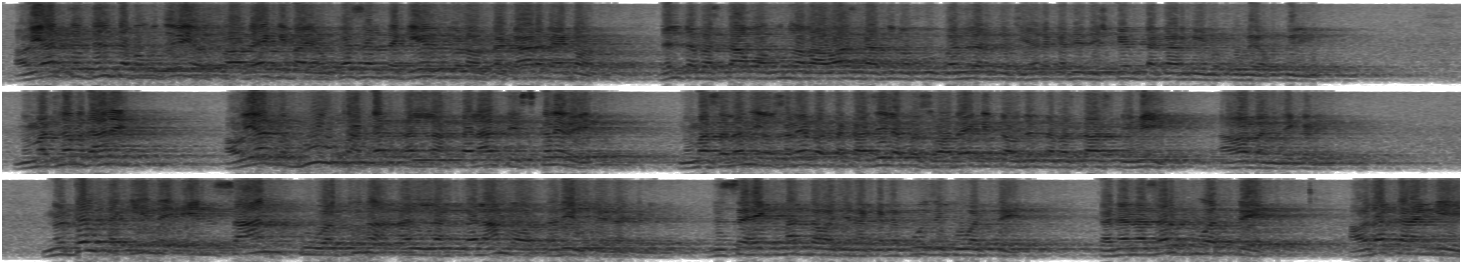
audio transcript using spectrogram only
او یاد ته دلته به ودوی او صحابه کې به یو کسر ته غیر جوړ او ټکار به کو دلته بستا او ابو نور आवाज راته نو کو بنور ته چې لکه دې شپم ټکار کې نو کو به خپل نو مطلب دا نه او یاد ته بول طاقت الله تعالی ته اسکلې وي نو مثلا یو سره به تقاضې له صحابه کې ته دلته بستا سپېمي هغه باندې کړي نو دلته کې د انسان قوتونه الله تعالی معتدل پیدا کړی د څه حکمت د وجنه کده پوزي قوت ته کده نظر قوت ته او دا کرانګي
